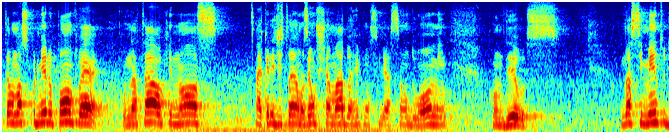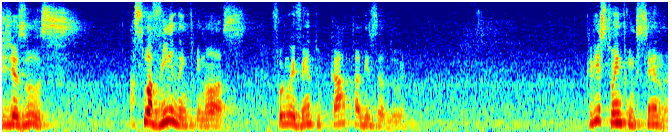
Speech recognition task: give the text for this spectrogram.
Então, nosso primeiro ponto é: o Natal que nós acreditamos é um chamado à reconciliação do homem com Deus. O nascimento de Jesus, a sua vinda entre nós, foi um evento catalisador. Cristo entra em cena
